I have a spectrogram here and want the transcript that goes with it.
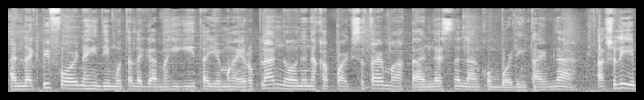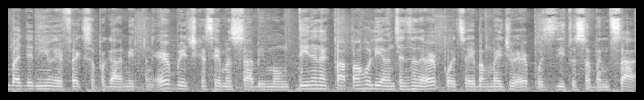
Unlike before na hindi mo talaga makikita yung mga eroplano na nakapark sa tarmac unless na lang kung boarding time na. Actually, iba din yung effect sa paggamit ng airbridge kasi masasabi mong di na nagpapahuli ang Jensen Airport sa ibang major airports dito sa bansa.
